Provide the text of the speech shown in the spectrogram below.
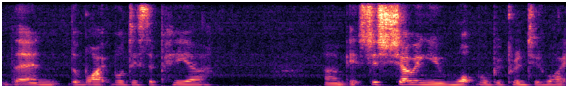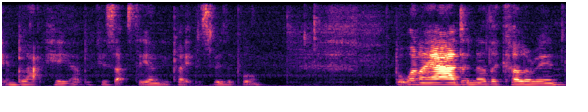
then the white will disappear. Um, it's just showing you what will be printed white and black here because that's the only plate that's visible. But when I add another colour in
